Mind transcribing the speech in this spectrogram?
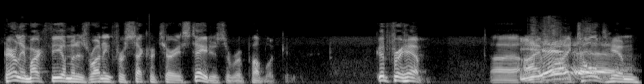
Apparently, Marc Thielman is running for Secretary of State as a Republican. Good for him. Uh, I, I told him,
